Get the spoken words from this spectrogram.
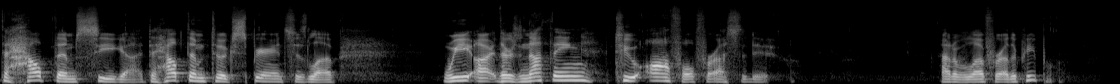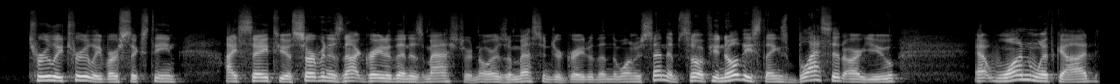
to help them see God, to help them to experience His love. We are, there's nothing too awful for us to do out of love for other people. Truly, truly, verse 16, I say to you, a servant is not greater than his master, nor is a messenger greater than the one who sent him. So if you know these things, blessed are you at one with God,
